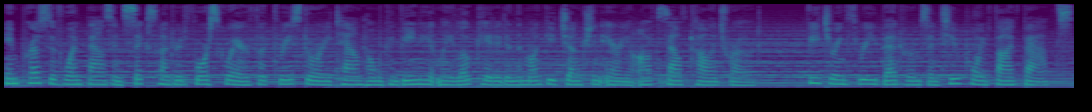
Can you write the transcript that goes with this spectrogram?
Impressive 1,604 square foot three story townhome conveniently located in the Monkey Junction area off South College Road. Featuring three bedrooms and 2.5 baths,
